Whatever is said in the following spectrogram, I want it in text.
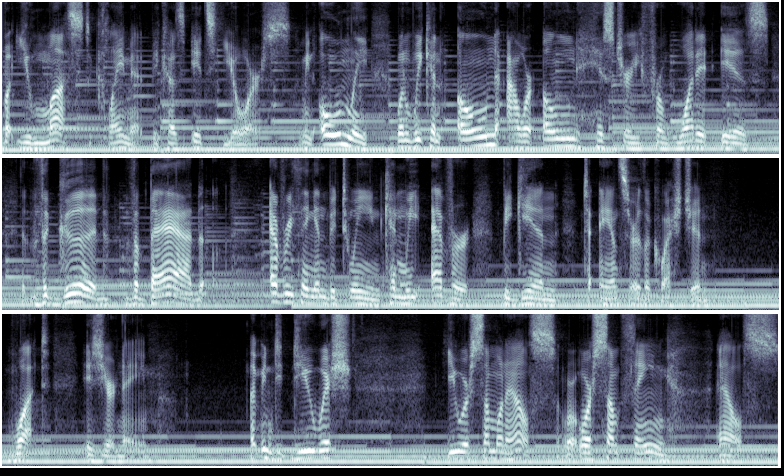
but you must claim it because it's yours. I mean, only when we can own our own history for what it is the good, the bad, everything in between can we ever begin to answer the question, What is your name? I mean, do you wish you were someone else or, or something else?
